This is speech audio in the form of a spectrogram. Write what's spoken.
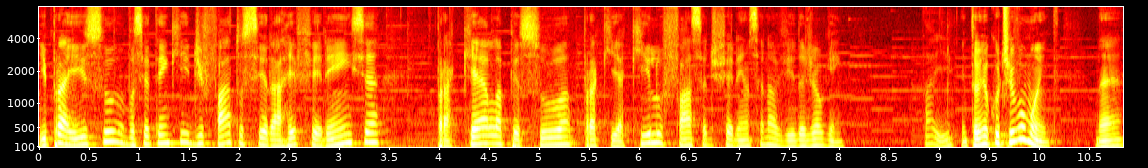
E para isso, você tem que de fato ser a referência para aquela pessoa, para que aquilo faça diferença na vida de alguém. Tá aí. Então eu cultivo muito, né?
